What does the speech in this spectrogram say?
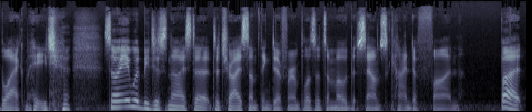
black mage. So it would be just nice to, to try something different. Plus it's a mode that sounds kind of fun. But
